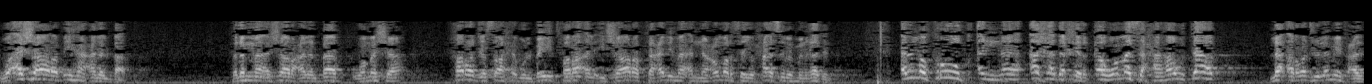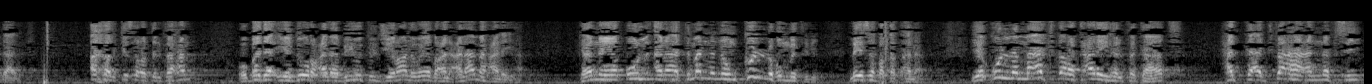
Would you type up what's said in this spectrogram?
وأشار بها على الباب. فلما أشار على الباب ومشى خرج صاحب البيت فرأى الإشارة فعلم أن عمر سيحاسبه من غد. المفروض أنه أخذ خرقة ومسحها وتاب. لا الرجل لم يفعل ذلك. أخذ كسرة الفحم وبدأ يدور على بيوت الجيران ويضع العلامة عليها. كأنه يقول أنا أتمنى أنهم كلهم مثلي ليس فقط أنا. يقول لما أكثرت عليها الفتاة حتى أدفعها عن نفسي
